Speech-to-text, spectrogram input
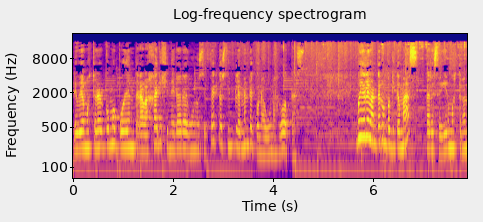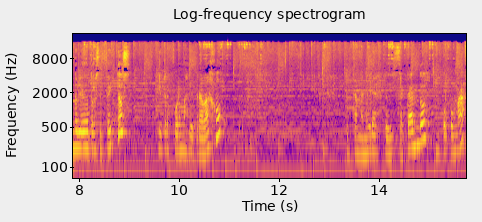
les voy a mostrar cómo pueden trabajar y generar algunos efectos simplemente con algunas gotas. Voy a levantar un poquito más para seguir mostrándole otros efectos y otras formas de trabajo de esta manera estoy sacando un poco más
